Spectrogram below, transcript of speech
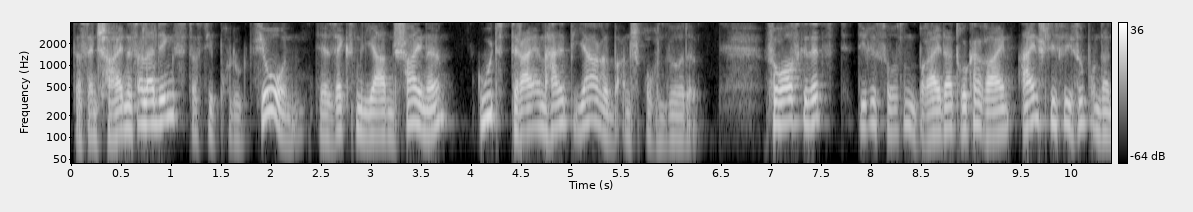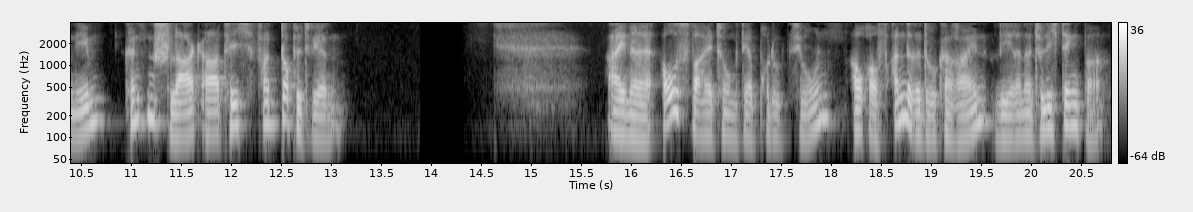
Das Entscheidende ist allerdings, dass die Produktion der 6 Milliarden Scheine gut dreieinhalb Jahre beanspruchen würde. Vorausgesetzt, die Ressourcen breiter Druckereien einschließlich Subunternehmen könnten schlagartig verdoppelt werden. Eine Ausweitung der Produktion auch auf andere Druckereien wäre natürlich denkbar.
